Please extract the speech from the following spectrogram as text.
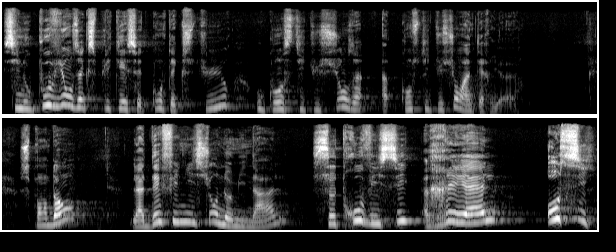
si nous pouvions expliquer cette contexture ou constitution, constitution intérieure. Cependant, la définition nominale se trouve ici réelle aussi,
